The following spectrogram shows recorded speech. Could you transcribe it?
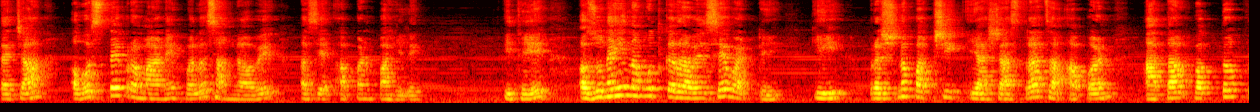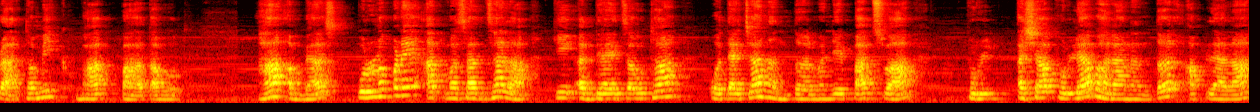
त्याच्या अवस्थेप्रमाणे फल सांगावे असे आपण पाहिले. इथे अजूनही नमूद करावेसे वाटते की प्रश्नपाक्षिक या शास्त्राचा आपण आता फक्त प्राथमिक भाग पाहत आहोत. हा अभ्यास पूर्णपणे आत्मसात झाला की अध्याय चौथा व त्याच्यानंतर म्हणजे पाचवा पुढ अशा पुढल्या भागानंतर आपल्याला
